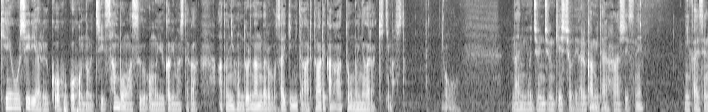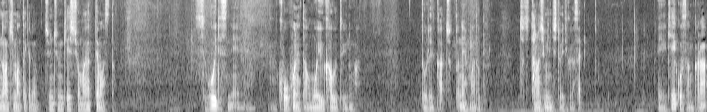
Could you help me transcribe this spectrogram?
KOC である候補5本のうち3本はすぐ思い浮かびましたがあと2本どれなんだろう。最近見たあれとあれかなと思いながら聞きました。おお何を準々決勝でやるかみたいな話ですね。2回戦のは決まったけど準々決勝迷ってますと。すごいですね。候補ネタ思い浮かぶというのが。どれかちょっとねまだ楽しみにしといてください。えー、恵子さんから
